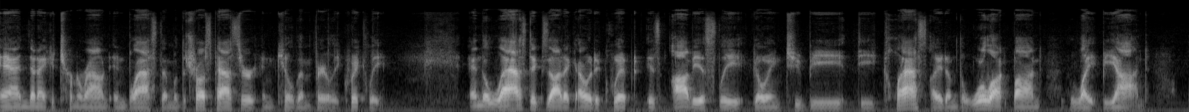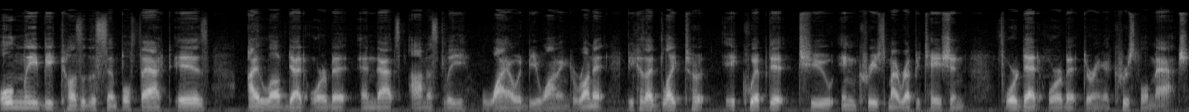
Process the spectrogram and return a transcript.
and then I could turn around and blast them with the Trespasser and kill them fairly quickly. And the last exotic I would equip is obviously going to be the class item, the Warlock Bond, Light Beyond. Only because of the simple fact is I love Dead Orbit, and that's honestly why I would be wanting to run it, because I'd like to equip it to increase my reputation for Dead Orbit during a Crucible match.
